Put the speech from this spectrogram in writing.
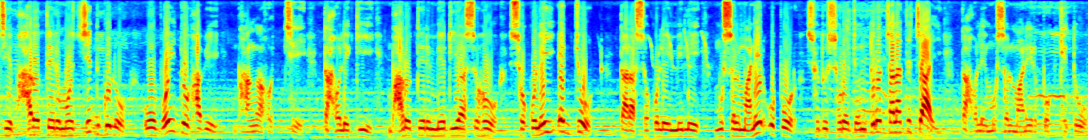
যে ভারতের মসজিদগুলো অবৈধভাবে ভাঙা হচ্ছে। তাহলে কি ভারতের মিডিয়া সহ সকলেই একজোট? তারা সকলে মিলে মুসলমানের উপর শুধু ষড়যন্ত্র চালাতে চায়, তাহলে মুসলমানের পক্ষে তো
